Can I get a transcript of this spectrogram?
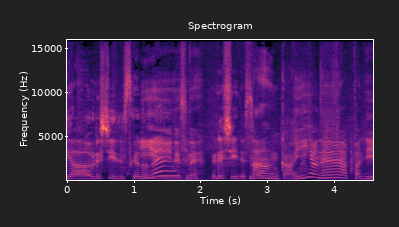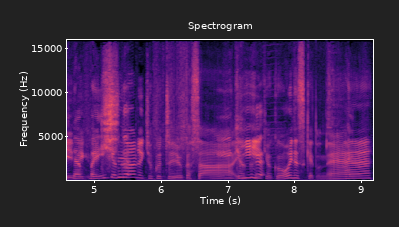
いやー嬉しいですけどね。いいですね。嬉しいです。よなんかいいよね。やっぱりやっぱいい曲。歴史のある曲というかさいい曲。いい曲多いですけどね、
